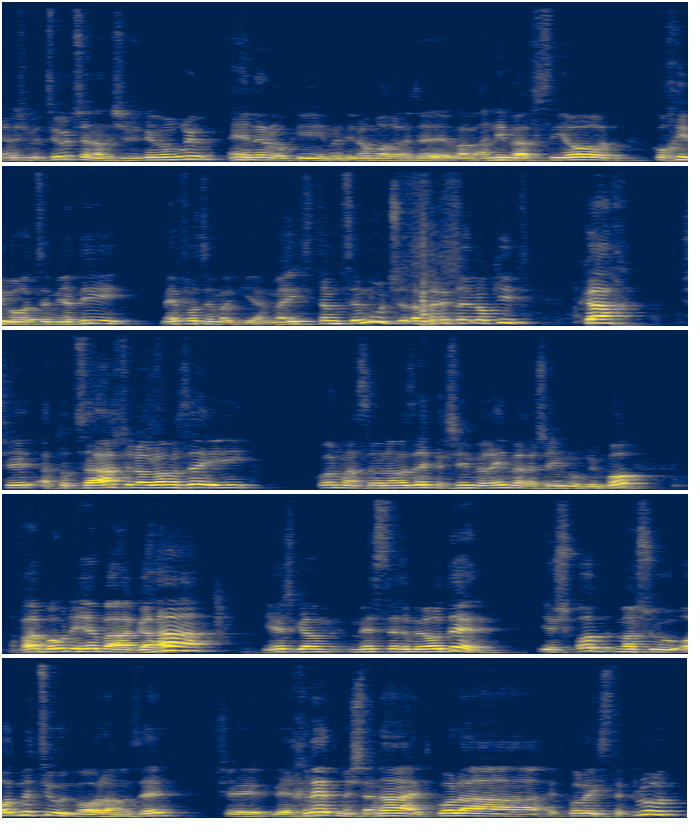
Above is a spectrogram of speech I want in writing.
לכן יש מציאות של אנשים שכאילו אומרים, אין אלוקים, אני לא מראה, אני ואפסי עוד, כוחי ועוצם ידי, מאיפה זה מגיע? מההצטמצמות של החיות האלוקית, כך שהתוצאה של העולם הזה היא, כל מעשה העולם הזה קשים ורעים והרשעים עוברים בו, אבל בואו נראה בהגהה, יש גם מסר מעודד. יש עוד משהו, עוד מציאות בעולם הזה, שבהחלט משנה את כל, ה, את כל ההסתכלות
